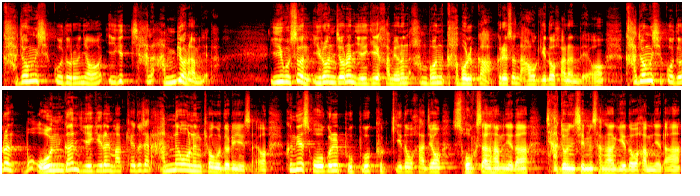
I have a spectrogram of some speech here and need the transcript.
가정 식구들은요, 이게 잘 안 변합니다. 이웃은 이런저런 얘기하면은 한번 가볼까 그래서 나오기도 하는데요. 가정 식구들은 뭐 온갖 얘기를 막 해도 잘 안 나오는 경우들이 있어요. 근데 속을 북북 긋기도 하죠. 속상합니다. 자존심 상하기도 합니다.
